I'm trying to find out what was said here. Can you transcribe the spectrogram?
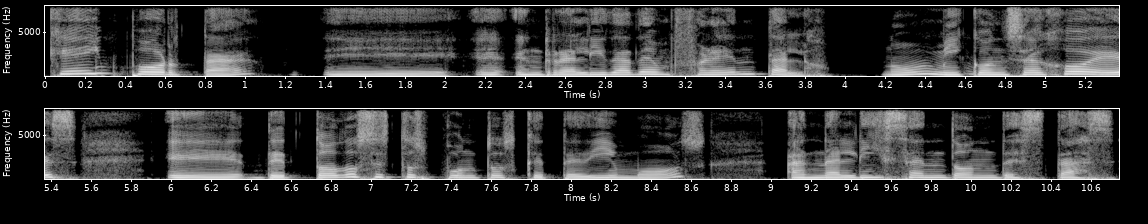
¿qué importa? Eh, en realidad, enfréntalo. ¿No? Mi consejo es, eh, de todos estos puntos que te dimos, analiza en dónde estás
